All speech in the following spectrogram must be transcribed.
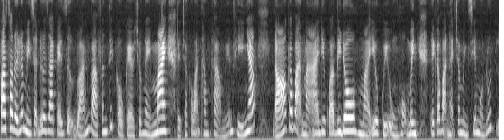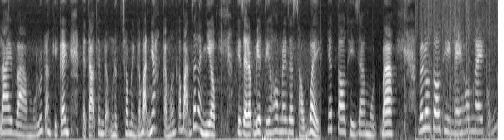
Và sau đấy là mình sẽ đưa ra cái dự đoán và phân tích cầu kèo cho ngày mai để cho các bạn tham khảo miễn phí nhé đó các bạn mà ai đi qua video mà yêu quý ủng hộ mình thì các bạn hãy cho mình xin một nút like và một nút đăng ký kênh để tạo thêm động lực cho mình các bạn nhé cảm ơn các bạn rất là nhiều. Thì giải đặc biệt thì hôm nay ra 67 nhất to thì ra 13 với lô tô thì ngày hôm nay cũng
